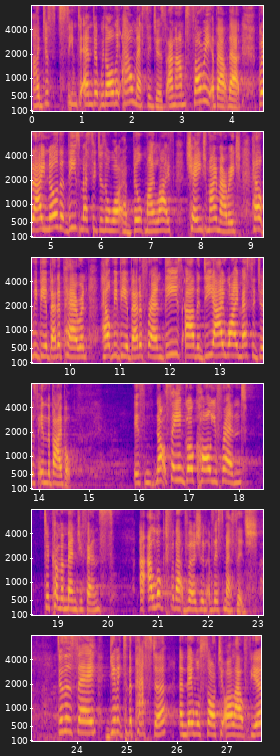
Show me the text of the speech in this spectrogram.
I just seem to end up with all the ow messages. And I'm sorry about that. But I know that these messages are what have built my life, changed my marriage, helped me be a better parent, helped me be a better friend. These are the DIY messages in the Bible. It's not saying go call your friend to come and mend your fence. I, I looked for that version of this message. Doesn't say give it to the pastor and they will sort it all out for you.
